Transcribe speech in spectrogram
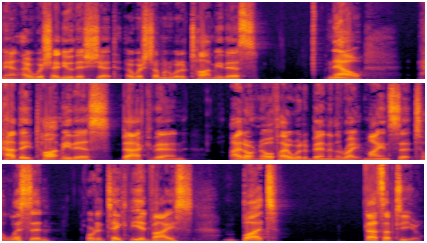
man i wish i knew this shit. I wish someone would have taught me this. Now had they taught me this back then I don't know if I would have been in the right mindset to listen or to take the advice, but that's up to you.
